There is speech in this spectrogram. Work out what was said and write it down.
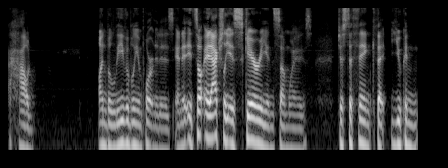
how unbelievably important it is. And it, it's it actually is scary in some ways just to think that you can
